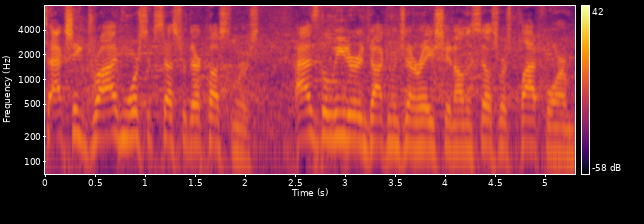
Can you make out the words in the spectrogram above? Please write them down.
to actually drive more success for their customers. As the leader in document generation on the Salesforce platform,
